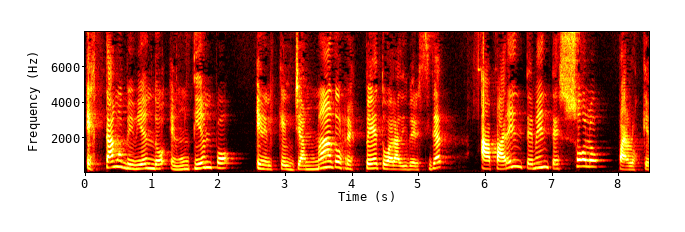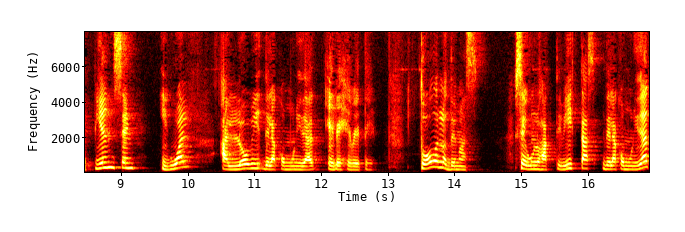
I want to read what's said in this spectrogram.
estamos viviendo en un tiempo en el que el llamado respeto a la diversidad aparentemente es solo para los que piensen igual al lobby de la comunidad LGBT. Todos los demás, según los activistas de la comunidad,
